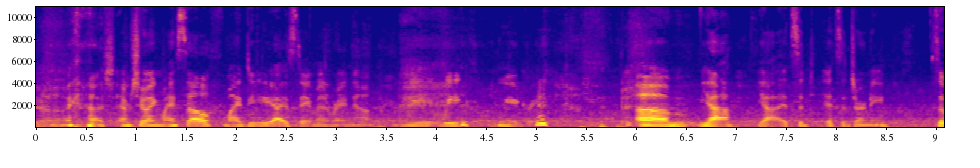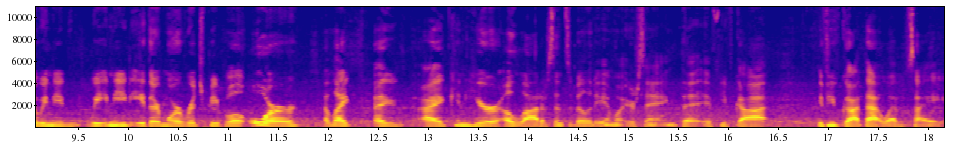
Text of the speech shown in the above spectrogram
yeah. my gosh, I'm showing myself my DEI statement right now. We we we agree. Um, yeah, yeah, it's a it's a journey. So we need we need either more rich people or like I I can hear a lot of sensibility in what you're saying that if you've got if you've got that website,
